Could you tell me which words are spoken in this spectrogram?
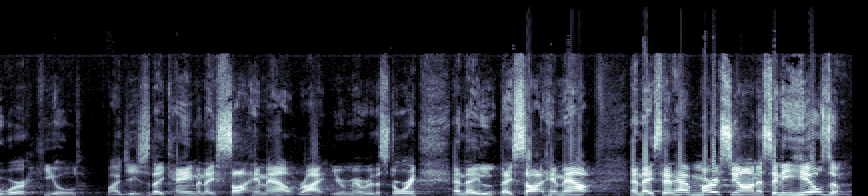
were healed by Jesus. They came and they sought him out, right? You remember the story? And they, they sought him out and they said, Have mercy on us. And he heals them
